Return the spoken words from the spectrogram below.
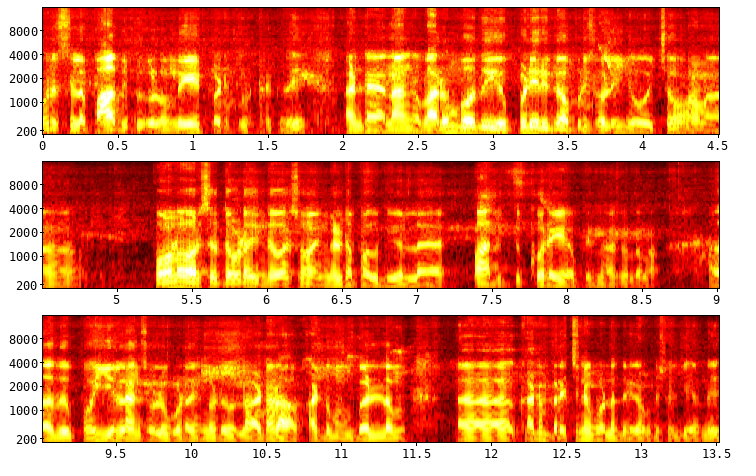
ஒரு சில பாதிப்புகள் வந்து ஏற்படுத்தி விட்டுருக்குது. அண்ட் நாங்கள் வரும்போது எப்படி இருக்குது அப்படி சொல்லி யோசித்தோம் ஆனால் போன வருஷத்தோட இந்த வருஷம் எங்கள்கிட்ட பகுதிகளில் பாதிப்பு குறையும் அப்படின்னு தான் சொல்லலாம். அதாவது பொய்யெல்லாம் சொல்லக்கூடாது. எங்களோட உள்ள கடும் வெள்ளம் கடும் பிரச்சனை கொண்டு வந்திருக்கு அப்படி சொல்லி வந்து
